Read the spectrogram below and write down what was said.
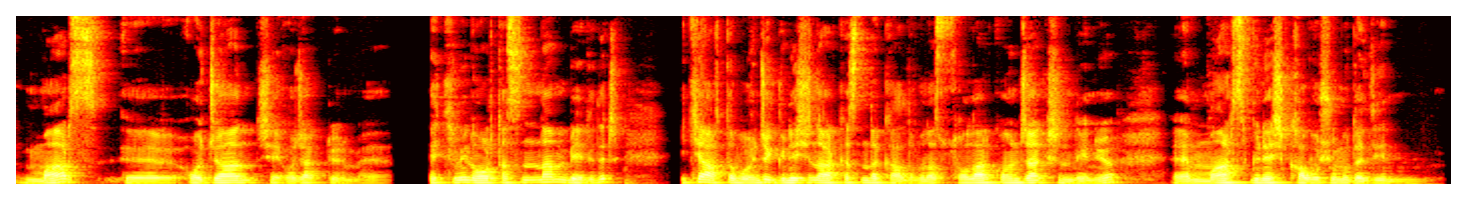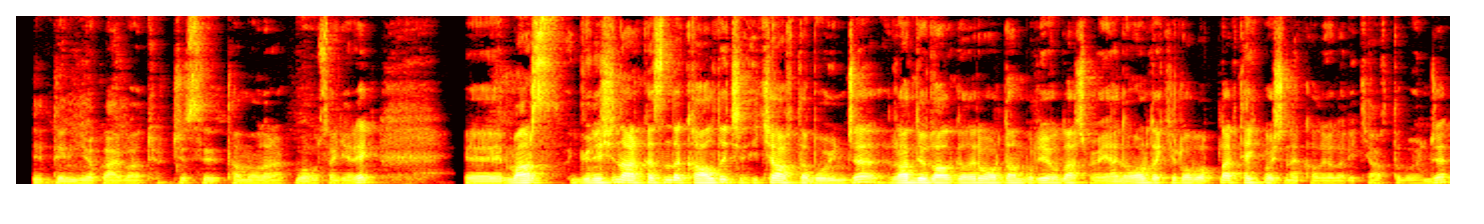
Mars e, ocağın şey Ocak diyorum e, Ekim'in ortasından beridir iki hafta boyunca Güneş'in arkasında kaldı. Buna solar conjunction deniyor. E, Mars Güneş kavuşumu da den- deniliyor galiba Türkçesi tam olarak bu olsa gerek. E, Mars Güneş'in arkasında kaldığı için iki hafta boyunca radyo dalgaları oradan buraya ulaşmıyor. Yani oradaki robotlar tek başına kalıyorlar iki hafta boyunca.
